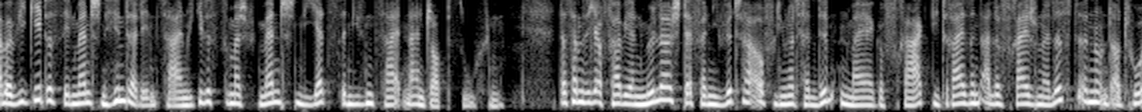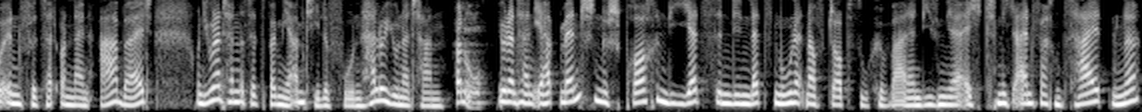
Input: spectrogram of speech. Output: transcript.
Aber wie geht es den Menschen hinter den Zahlen? Wie geht es zum Beispiel Menschen, die jetzt in diesen Zeiten einen Job suchen? Das haben sich auch Fabian Müller, Stefanie Witterauf und Jonathan Lindenmeier gefragt. Die drei sind alle freie Journalistinnen und AutorInnen für Zeit Online Arbeit. Und Jonathan ist jetzt bei mir am Telefon. Hallo Jonathan. Hallo. Jonathan, ihr habt Menschen gesprochen, die jetzt in den letzten Monaten auf Jobsuche waren, in diesen ja echt nicht einfachen Zeiten. Ne?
